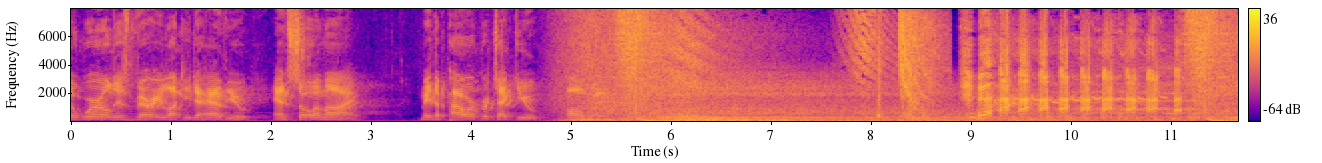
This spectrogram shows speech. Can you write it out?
The world is very lucky to have you, and so am I. May the power protect you always.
